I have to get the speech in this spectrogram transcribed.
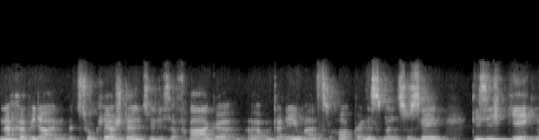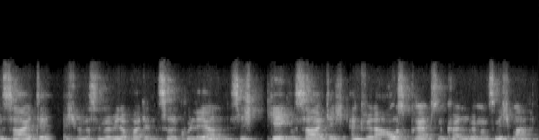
nachher wieder einen Bezug herstellen zu dieser Frage, äh, Unternehmen als Organismen zu sehen, die sich gegenseitig, und da sind wir wieder bei dem Zirkulären, sich gegenseitig entweder ausbremsen können, wenn man es nicht macht,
